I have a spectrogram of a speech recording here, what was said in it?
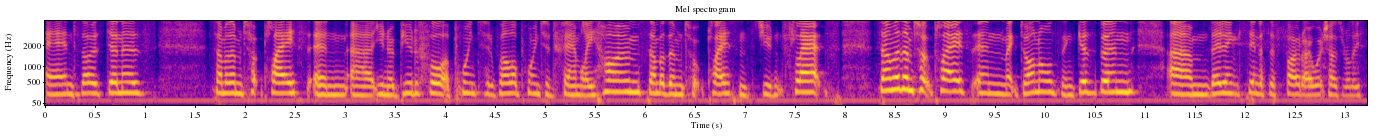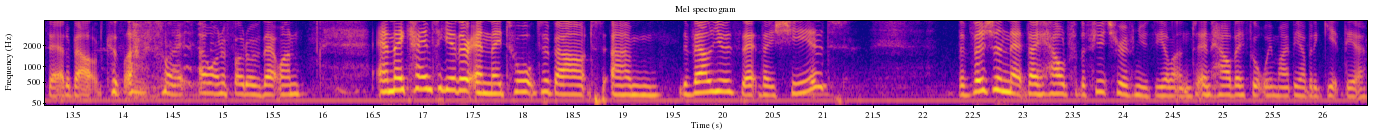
and those dinners some of them took place in uh, you know, beautiful, appointed, well-appointed family homes. Some of them took place in student flats. Some of them took place in McDonald's in Gisborne. Um, they didn't send us a photo, which I was really sad about because I was like, I want a photo of that one. And they came together and they talked about um, the values that they shared, the vision that they held for the future of New Zealand and how they thought we might be able to get there.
